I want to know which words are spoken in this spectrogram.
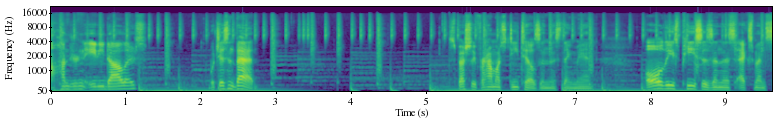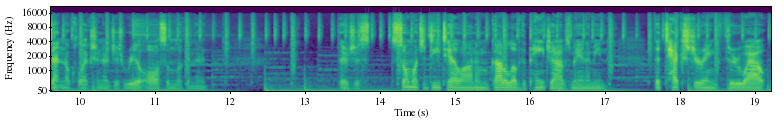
$180, which isn't bad. Especially for how much details in this thing, man. All these pieces in this X-Men Sentinel collection are just real awesome looking. They're they're just so much detail on them. Gotta love the paint jobs, man. I mean, the texturing throughout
